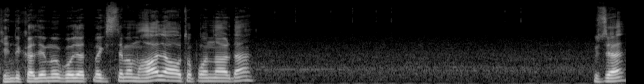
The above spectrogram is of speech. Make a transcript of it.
Kendi kaleme gol atmak istemem. Hala o top onlarda. Güzel.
